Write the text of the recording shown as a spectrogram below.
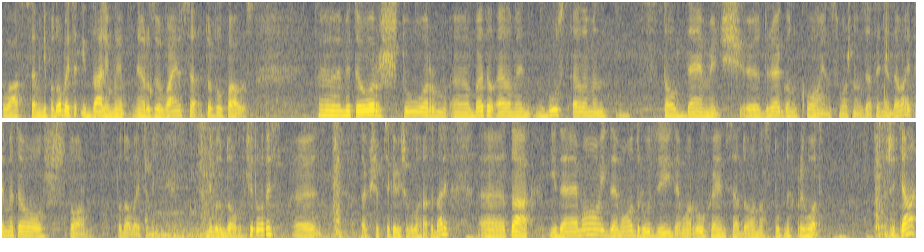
Клас, все мені подобається. І далі ми розвиваємося. Turtle Powers. Storm, е, Battle Element, Boost Elemental Damage, е, Dragon Coins можна взяти. Ні, давайте Meteor Storm. Подобається мені. Не будемо довго вчитуватись, е, так щоб цікавіше було грати далі. Е, так, йдемо, йдемо, друзі, йдемо, рухаємося до наступних пригод. Життя,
